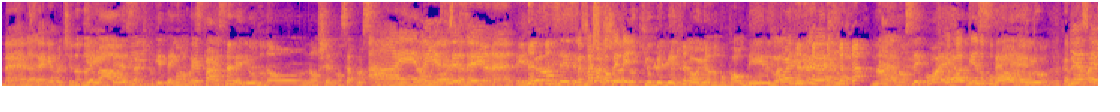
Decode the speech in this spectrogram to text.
né? Segue a rotina normal. E é interessante, porque tem homens que nesse período não, não, che- não se aproximam Ah, é, da não Tem mulher. esse né? receio, né? Tem esse Eu não sei se eles ficam achando bebê. que o bebê fica olhando pro pau deles lá Pode dentro. ser. Não é? Não sei qual Fica é o batendo com o pau mistério. E cabelo. né? acho que é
